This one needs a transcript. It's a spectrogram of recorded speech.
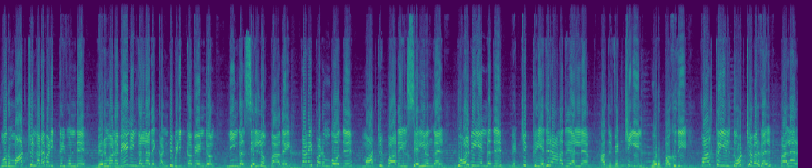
ஒரு மாற்று நடவடிக்கை உண்டு. வெறுமனவே நீங்கள் அதை கண்டுபிடிக்க வேண்டும். நீங்கள் செல்லும் பாதை தடைப்படும் போது மாற்றுப்பாதையில் செல்லுங்கள். தோல்வி என்பது வெற்றிக்கு எதிரானது அல்ல. அது வெற்றியின் ஒரு பகுதி. வாழ்க்கையில் தோற்றவர்கள் பலர்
